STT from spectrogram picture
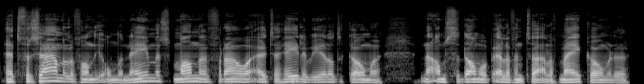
het verzamelen van die ondernemers, mannen, vrouwen uit de hele wereld, komen naar Amsterdam op 11 en 12 mei, komen er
